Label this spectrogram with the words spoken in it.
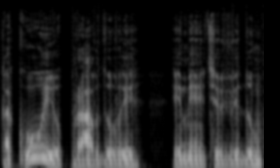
какую правду вы имеете в виду?»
